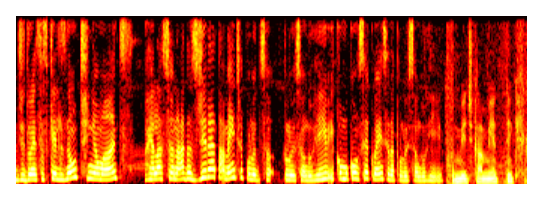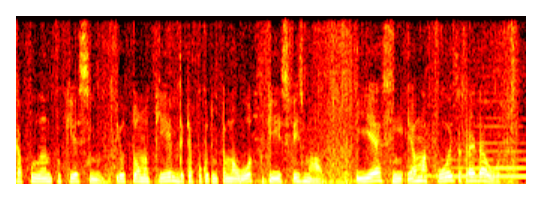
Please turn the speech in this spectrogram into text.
de doenças que eles não tinham antes, relacionadas diretamente à poluição, poluição do rio e como consequência da poluição do rio. O medicamento tem que ficar pulando, porque assim, eu tomo aquele, daqui a pouco eu tenho que tomar o outro, porque esse fez mal. E é assim, é uma coisa atrás da outra.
